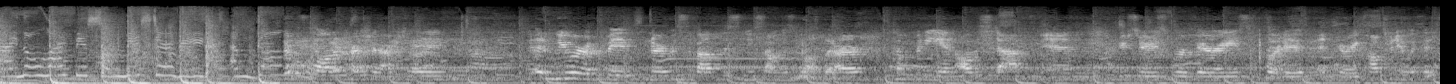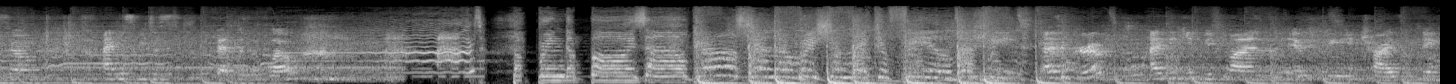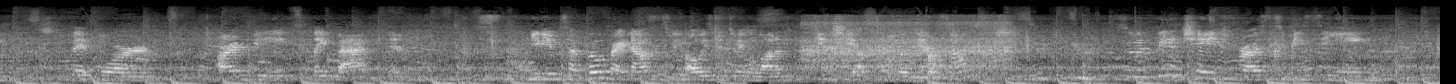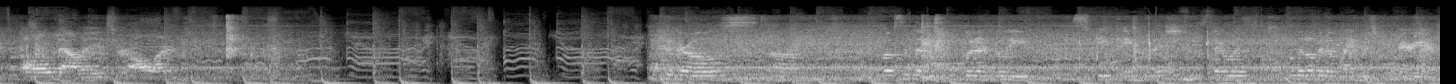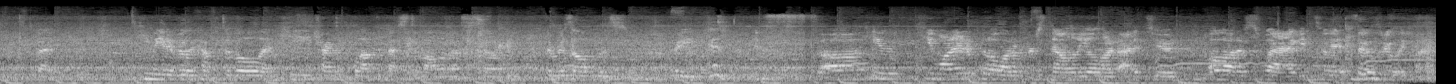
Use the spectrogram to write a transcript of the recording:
I know life is a mystery. I'm There was a lot of pressure actually. Uh, and we were a bit nervous about this new song as well, but our company and all the staff and producers were very supportive and very confident with it. So I guess we just went with the flow. Bring the boys out. Tried a bit more R&B, laid back, and medium tempo right now since we've always been doing a lot of itchy up tempo dance songs. So it'd be a change for us to be seeing all ballads or all R&B. the girls, um, most of them wouldn't really speak English. There was a little bit of language barrier, but he made it really comfortable and he tried to pull out the best of all of us. So the result was pretty good. It's, uh, he, he wanted to put a lot of personality, a lot of attitude, a lot of swag into it, so it was really fun.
